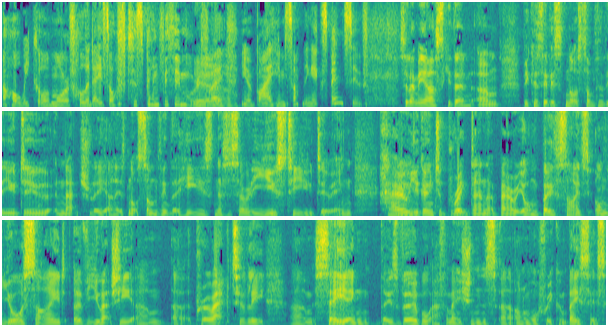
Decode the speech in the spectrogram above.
a whole week or more of holidays off to spend with him, or yeah. if I you know buy him something expensive. So let me ask you then, um, because if it's not something that you do naturally, and it's not something that he is necessarily used to you doing, how mm. are you going to break down that barrier on both sides? On your side of you actually um, uh, proactively um, saying those verbal affirmations uh, on a more frequent basis,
